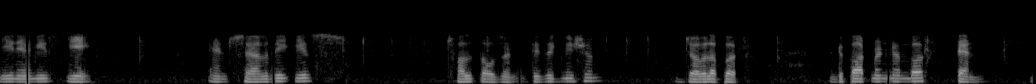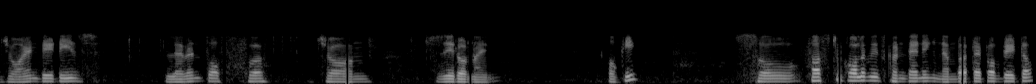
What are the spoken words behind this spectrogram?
ename is A. And salary is 12,000 designation developer department number 10 join date is 11th of uh, John 09 okay? So first column is containing number type of data.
